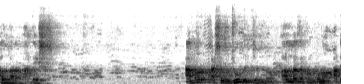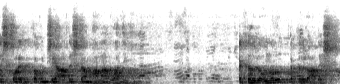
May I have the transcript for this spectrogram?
আল্লাহর আদেশ। আমর আসে উজুবের জন্য। আল্লাহ যখন কোনো আদেশ করেন, তখন সেই আদেশটা মানা ওয়াজিব। একটা হলো অনুরোধ, একটা হলো আদেশ।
